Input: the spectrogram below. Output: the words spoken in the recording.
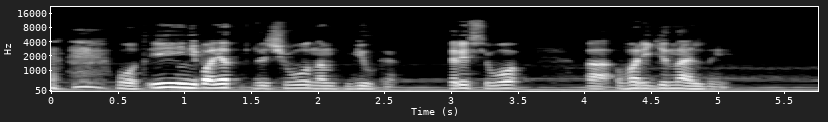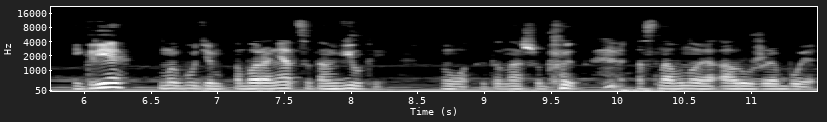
вот. И непонятно, для чего нам вилка. Скорее всего, а, в оригинальной игре мы будем обороняться там вилкой. Вот, это наше будет основное оружие боя.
